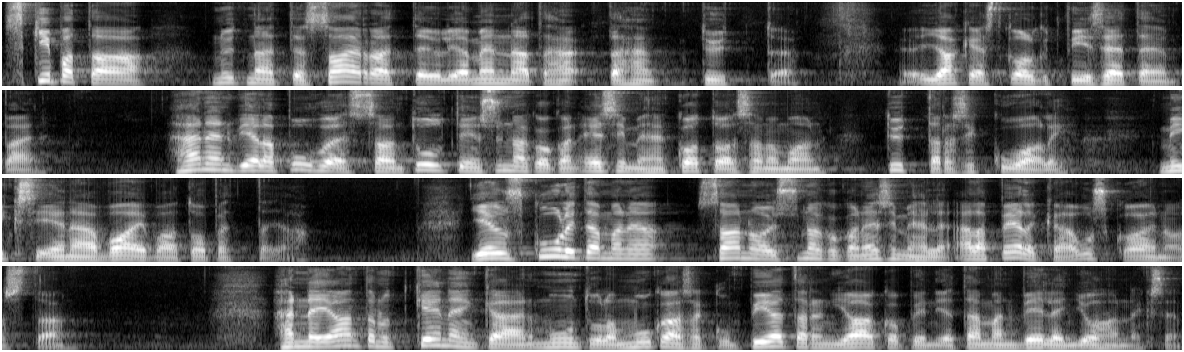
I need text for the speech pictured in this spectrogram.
Skipataan nyt näiden sairaiden yli ja mennään tähän, tähän tyttöön. Jakeesta 35 eteenpäin. Hänen vielä puhuessaan tultiin synagogan esimiehen kotoa sanomaan, tyttäresi kuoli, miksi enää vaivaa opettajaa? Jeesus kuuli tämän ja sanoi synagogan esimiehelle, älä pelkää, usko ainoastaan. Hän ei antanut kenenkään muun tulla mukaansa kuin Pietarin, Jaakobin ja tämän velen Johanneksen.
